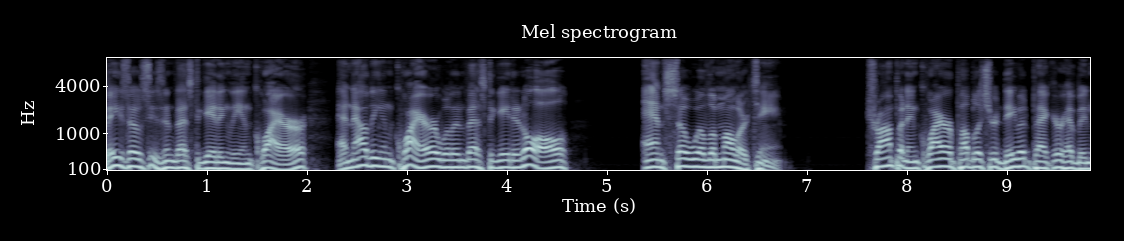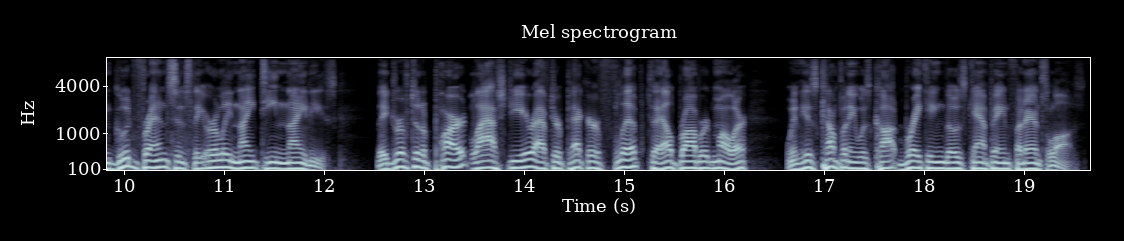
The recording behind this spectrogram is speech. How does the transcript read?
Bezos is investigating the Enquirer, and now the Enquirer will investigate it all, and so will the Mueller team. Trump and Enquirer publisher David Pecker have been good friends since the early 1990s. They drifted apart last year after Pecker flipped to help Robert Mueller when his company was caught breaking those campaign finance laws.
